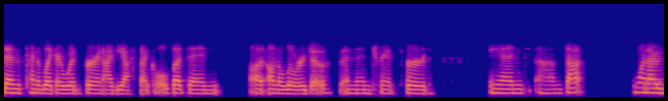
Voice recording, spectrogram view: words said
stims kind of like I would for an IVF cycle, but then on, on a lower dose and then transferred. And um, that one I was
